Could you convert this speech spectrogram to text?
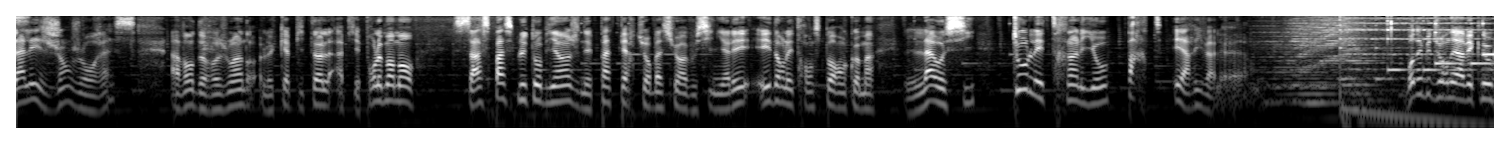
allées Jean Jaurès avant de rejoindre le Capitole à pied. Pour le moment, ça se passe plutôt bien, je n'ai pas de perturbations à vous signaler. Et dans les transports en commun, là aussi, tous les trains Lio partent et arrivent à l'heure. Bon début de journée avec nous.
